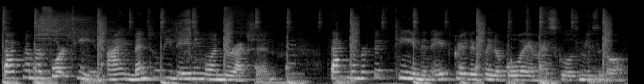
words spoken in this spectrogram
Fact number 14, I'm mentally dating One Direction. Fact number 15, in 8th grade I played a boy in my school's musical.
